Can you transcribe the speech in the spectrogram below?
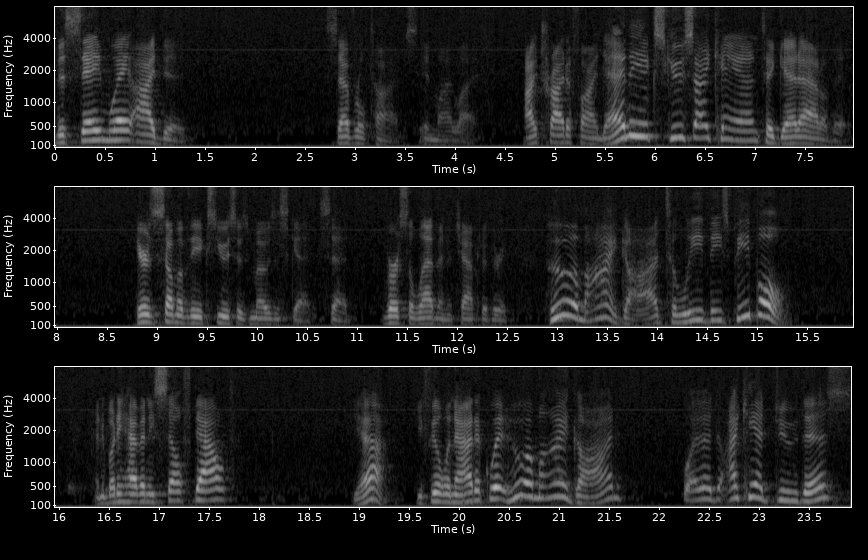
the same way I did several times in my life. I try to find any excuse I can to get out of it. Here's some of the excuses Moses get, said. Verse 11 of chapter 3. Who am I, God, to lead these people? Anybody have any self doubt? Yeah. You feel inadequate? Who am I, God? Well, I can't do this.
